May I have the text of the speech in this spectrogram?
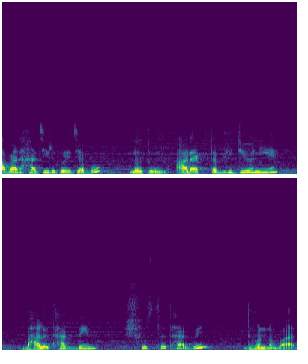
আবার হাজির হয়ে যাব নতুন আর একটা ভিডিও নিয়ে। ভালো থাকবেন, সুস্থ থাকবেন, ধন্যবাদ।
